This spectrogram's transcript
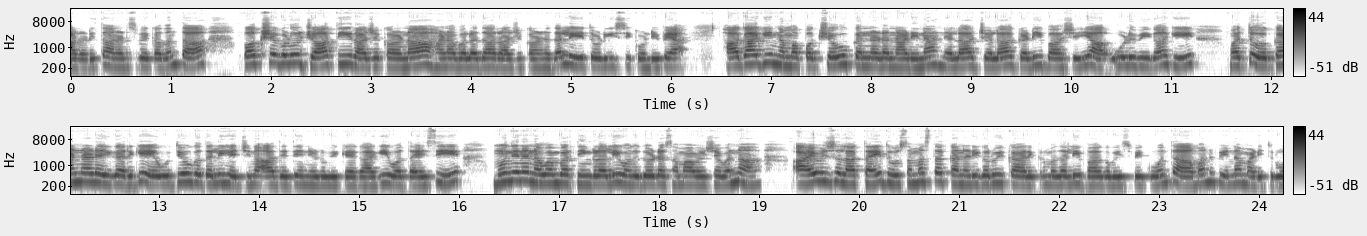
ಆಡಳಿತ ನಡೆಸಬೇಕಾದಂಥ ಪಕ್ಷಗಳು ಜಾತಿ, ರಾಜಕಾರಣ, ಹಣಬಲದ ರಾಜಕಾರಣದಲ್ಲಿ ತೊಡಗಿಸಿಕೊಂಡಿವೆ. ಹಾಗಾಗಿ ನಮ್ಮ ಪಕ್ಷವು ಕನ್ನಡ ನಾಡಿನ ನೆಲ, ಜಲ, ಗಡಿ ಭಾಷೆಯ ಉಳಿವಿಗಾಗಿ ಮತ್ತು ಕನ್ನಡಿಗರಿಗೆ ಉದ್ಯೋಗದಲ್ಲಿ ಹೆಚ್ಚಿನ ಆದ್ಯತೆ ನೀಡುವಿಕೆಗಾಗಿ ಒತ್ತಾಯಿಸಿ, ಮುಂದಿನ ನವೆಂಬರ್ ತಿಂಗಳಲ್ಲಿ ಒಂದು ದೊಡ್ಡ ಸಮಾವೇಶವನ್ನ ಆಯೋಜಿಸಲಾಗ್ತಾ ಇದ್ದು, ಸಮಸ್ತ ಕನ್ನಡಿಗರು ಈ ಕಾರ್ಯಕ್ರಮದಲ್ಲಿ ಭಾಗವಹಿಸಬೇಕು ಅಂತ ಮನವಿಯನ್ನ ಮಾಡಿದ್ರು.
